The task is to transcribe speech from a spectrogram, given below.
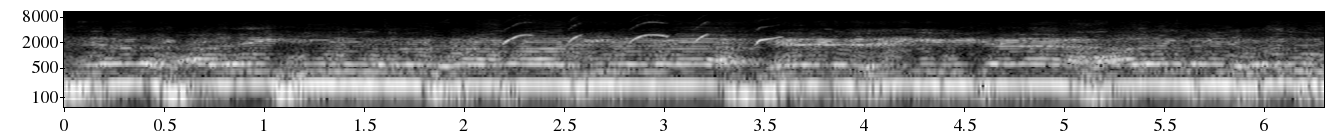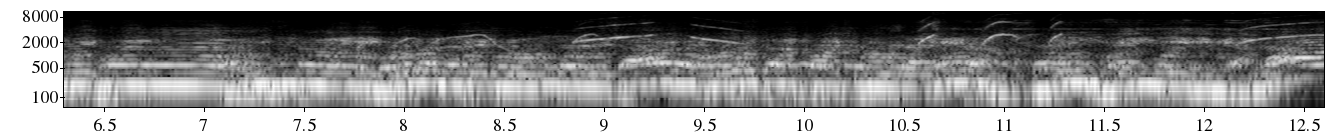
சிறந்த சாலை ஹீரோக்கள் சிறப்பான வீரர்கள் நேரங்கள் நெருங்கி வீட்டான சாலைகள் உடம்பு வைத்தவர்களை குடும்பத்திற்கு உங்களுக்காக கொடுக்கப்பட்டுள்ள நேரம் சரி செய்திருக்கிறார்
